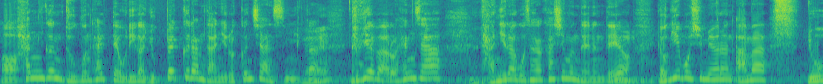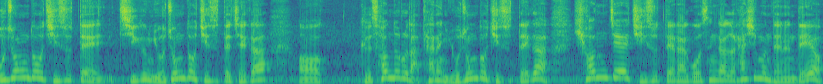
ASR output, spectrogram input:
어, 한근 두근 할 때 우리가 600g 단위로 끊지 않습니까? 네. 그게 바로 행사 단위라고 생각하시면 되는데요. 음. 여기 보시면은 아마 요 정도 지수대 지금 요 정도 지수대 제가 어 그 선으로 나타낸 요 정도 지수대가 현재 지수대라고 생각을 하시면 되는데요.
